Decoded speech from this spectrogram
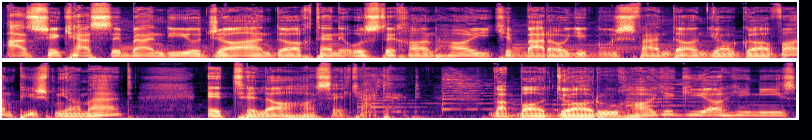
از شکست بندی و جا انداختن استخوانهایی که برای گوسفندان یا گاوان پیش می آمد اطلاع حاصل کردند و با داروهای گیاهی نیز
